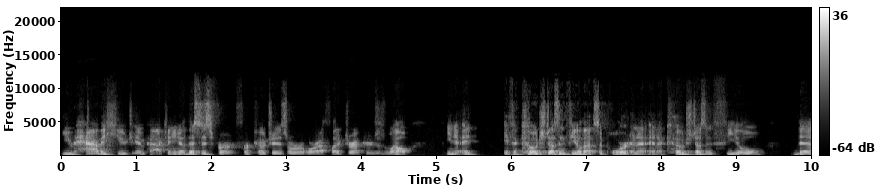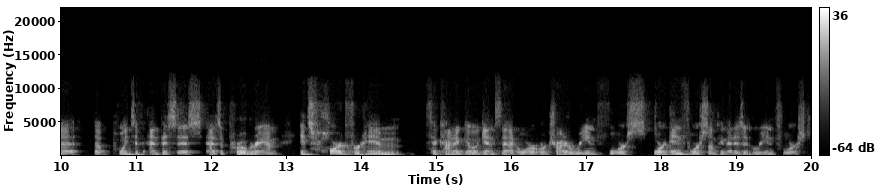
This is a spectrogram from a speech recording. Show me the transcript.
you have a huge impact. And you know, this is for for coaches or or athletic directors as well. You know, it if a coach doesn't feel that support and a, and a coach doesn't feel the the points of emphasis as a program, it's hard for him to kind of go against that or or try to reinforce or enforce something that isn't reinforced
